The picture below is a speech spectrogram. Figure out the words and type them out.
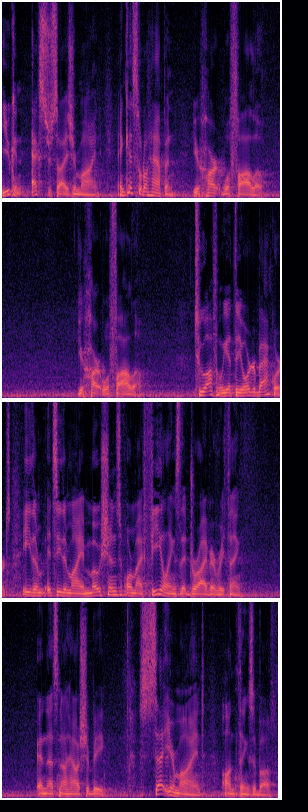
You can exercise your mind. And guess what will happen? Your heart will follow. Your heart will follow. Too often we get the order backwards. Either it's either my emotions or my feelings that drive everything. And that's not how it should be. Set your mind on things above.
